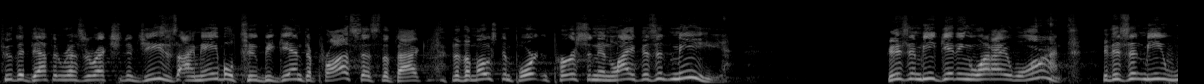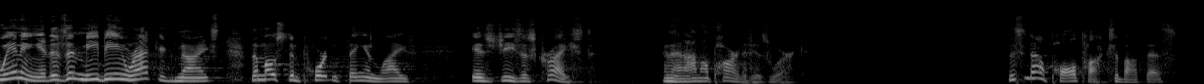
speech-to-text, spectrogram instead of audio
Through the death and resurrection of Jesus, I'm able to begin to process the fact that the most important person in life isn't me. It isn't me getting what I want. It isn't me winning. It isn't me being recognized. The most important thing in life is Jesus Christ. And then I'm a part of his work. Listen to how Paul talks about this.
